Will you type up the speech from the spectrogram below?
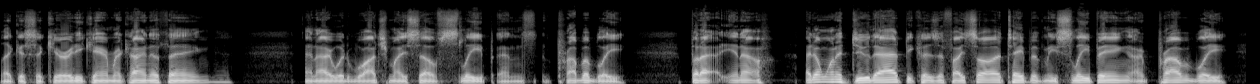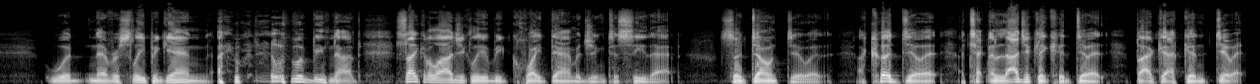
like a security camera kind of thing, and I would watch myself sleep and probably, but I, you know, I don't want to do that because if I saw a tape of me sleeping, I probably would never sleep again. it would be not psychologically it would be quite damaging to see that. So don't do it. I could do it. I technologically could do it, but I couldn't do it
